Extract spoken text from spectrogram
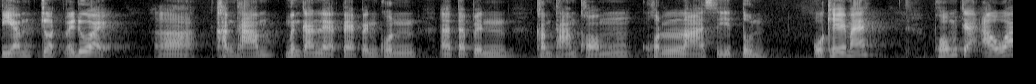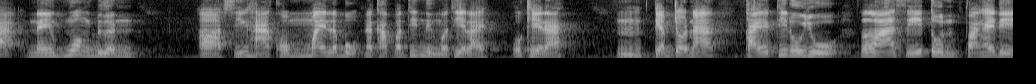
เตรียมจดไว้ด้วย คำถามเหมือนกันแหละ แต่เป็นคนแต่เป็นคำถามของคนราศีตุลโอเคไหมผมจะเอาว่าในห่วงเดือนอสิงหาคมไม่ระบุนะครับ วันที่หนึ่งวันที่อะไรโอเคนะเตรียมโจดนะ ใครที่ดูอยู่ราศีตุลฟังให้ดี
